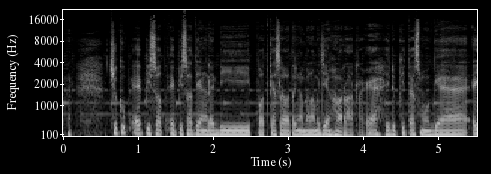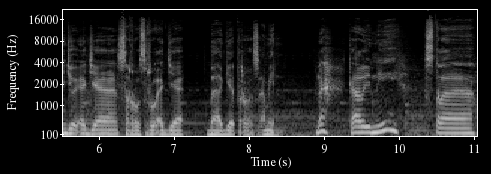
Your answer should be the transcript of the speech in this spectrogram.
Cukup episode-episode yang ada di podcast lewat tengah malam aja yang horor ya. Hidup kita semoga enjoy aja, seru-seru aja, bahagia terus. Amin. Nah, kali ini setelah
